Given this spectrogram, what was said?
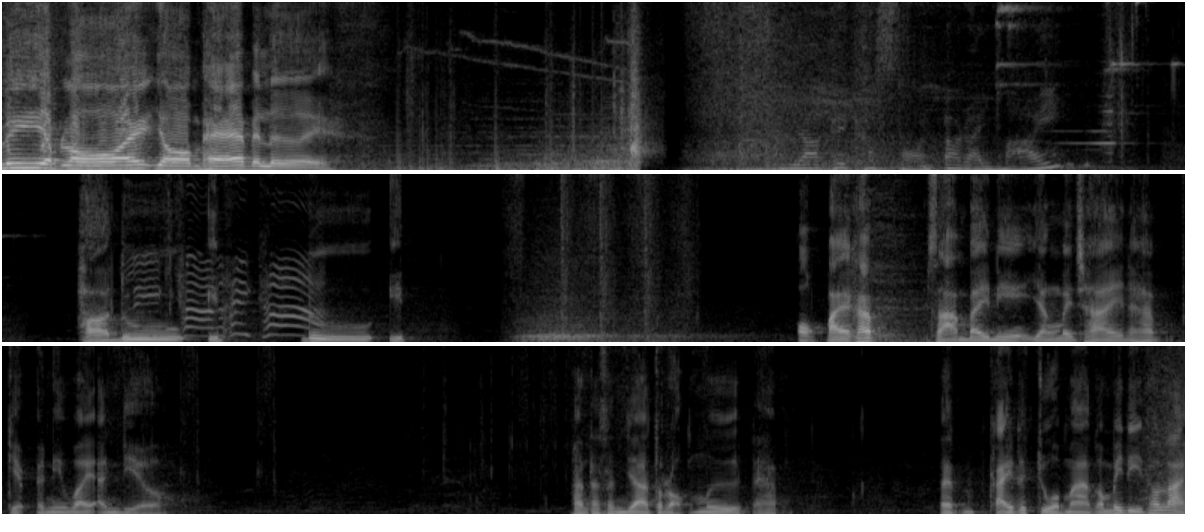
เรียบร้อย ยอมแพ้ไปเลย อยากให้ข้าสอนอะไรไหมพาดูอิดดูอิดออกไปครับสามใบนี้ยังไม่ใช้นะครับ เก็บอันนี้ไว้อันเดียว พันธสัญญาตรอกมืดนะครับ แต่ไกลถ้าจั่วมาก็ไม่ดีเท่าไหร่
